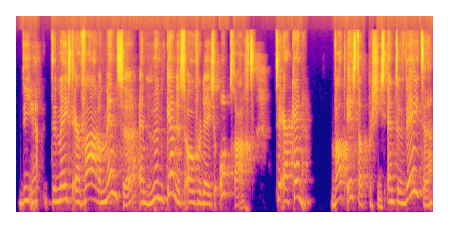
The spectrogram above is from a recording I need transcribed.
die, de meest ervaren mensen en hun kennis over deze opdracht te erkennen. Wat is dat precies? En te weten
